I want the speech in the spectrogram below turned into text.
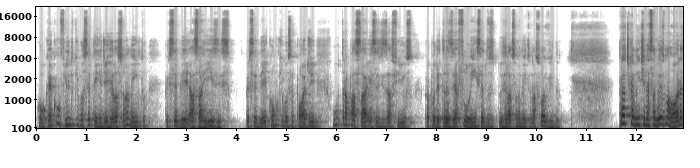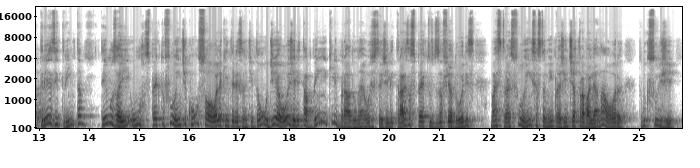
qualquer conflito que você tenha de relacionamento, perceber as raízes, perceber como que você pode ultrapassar esses desafios para poder trazer a fluência do, do relacionamento na sua vida. Praticamente nessa mesma hora, 13h30, temos aí um aspecto fluente com o Sol. Olha que interessante. Então o dia hoje ele está bem equilibrado, né? Ou seja, ele traz aspectos desafiadores, mas traz fluências também para a gente já trabalhar na hora, tudo que surgir.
